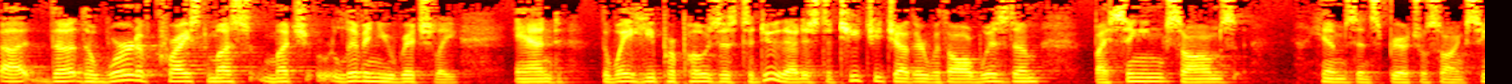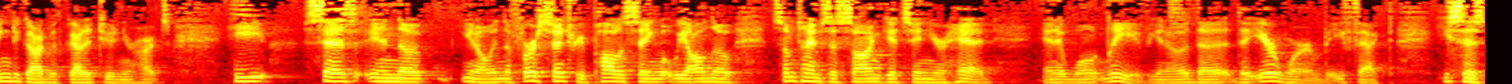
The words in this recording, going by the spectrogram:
uh, the, the word of Christ must much live in you richly. And the way he proposes to do that is to teach each other with all wisdom by singing psalms, hymns, and spiritual songs. Sing to God with gratitude in your hearts. He says in the, you know, in the first century, Paul is saying what we all know, sometimes a song gets in your head and it won't leave, you know, the, the earworm effect. He says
